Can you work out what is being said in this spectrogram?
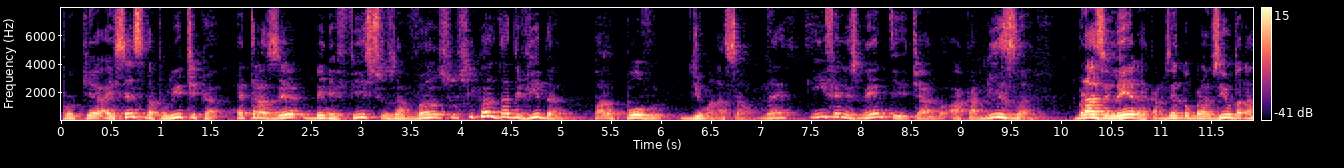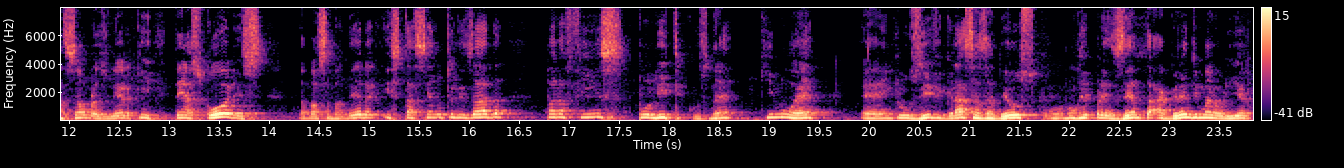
Porque a essência da política é trazer benefícios, avanços e qualidade de vida para o povo de uma nação, né? Infelizmente, Tiago, a camisa brasileira, a camiseta do Brasil, da nação brasileira, que tem as cores da nossa bandeira, está sendo utilizada para fins políticos, né? Que não é, é, inclusive, graças a Deus, não representa a grande maioria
